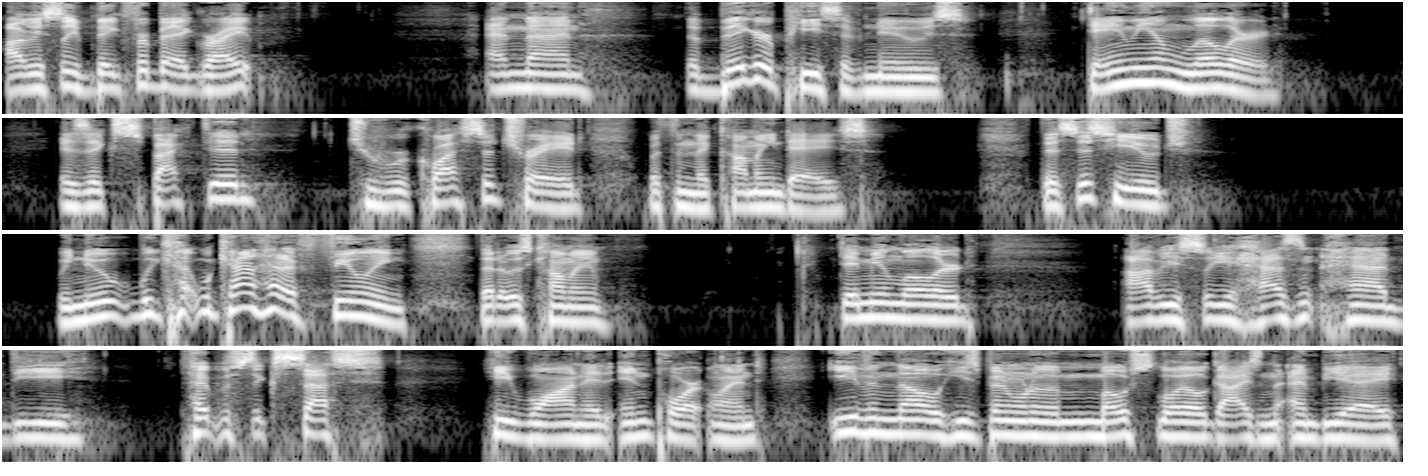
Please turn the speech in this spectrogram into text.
Obviously, big for big, right? And then the bigger piece of news Damian Lillard is expected to request a trade within the coming days. This is huge. We knew we we kind of had a feeling that it was coming. Damian Lillard obviously hasn't had the type of success he wanted in Portland, even though he's been one of the most loyal guys in the NBA,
